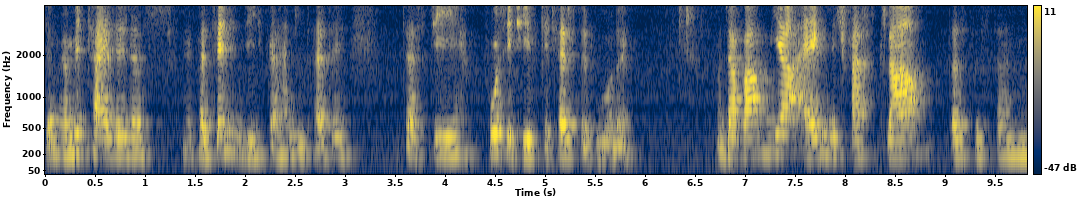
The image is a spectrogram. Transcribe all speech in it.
der mir mitteilte, dass eine Patientin, die ich behandelt hatte, dass die positiv getestet wurde. Und da war mir eigentlich fast klar, dass das dann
